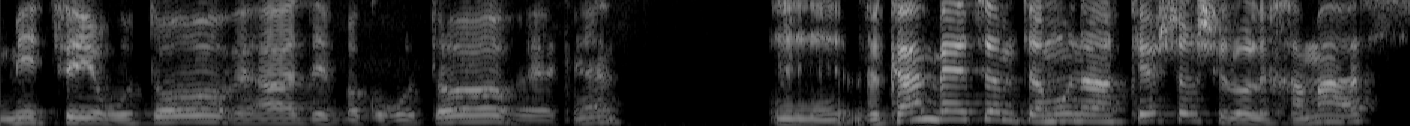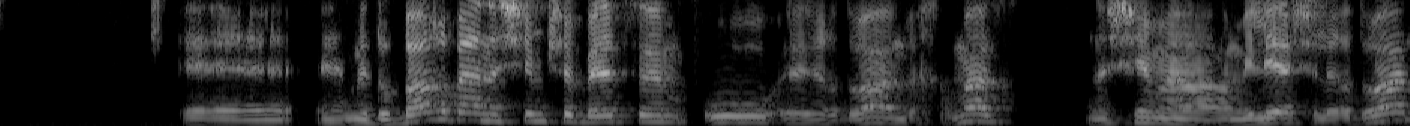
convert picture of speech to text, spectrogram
מצעירותו ועד בגרותו, וכן. אה, וכאן בעצם טמון הקשר שלו לחמאס. אה, אה, מדובר באנשים שבעצם הוא, ארדואן וחמאס, אנשים מהמיליה של ארדואן,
